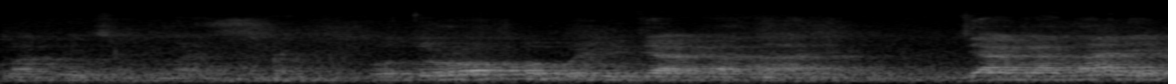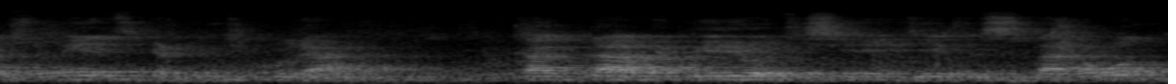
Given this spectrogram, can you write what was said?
смотрите внимательно, вот у ромба были диагонали. Диагонали, разумеется, перпендикулярны. Когда вы берете середины сторон,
